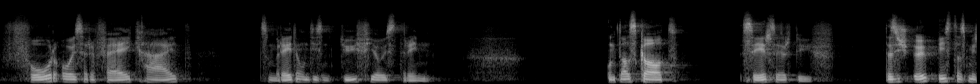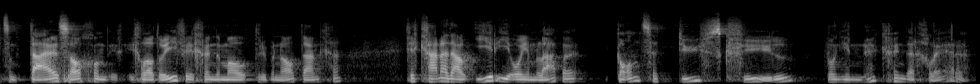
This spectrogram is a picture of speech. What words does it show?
vor unserer Fähigkeit zum Reden und die sind tief in uns drin. Und das geht sehr, sehr tief. Das ist etwas, dass wir zum Teil Sachen, und ich, ich lade euch ein, vielleicht könnt ihr mal darüber nachdenken, vielleicht kennt auch ihr in eurem Leben ganz ein tiefes Gefühl, das ihr nicht erklären könnt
